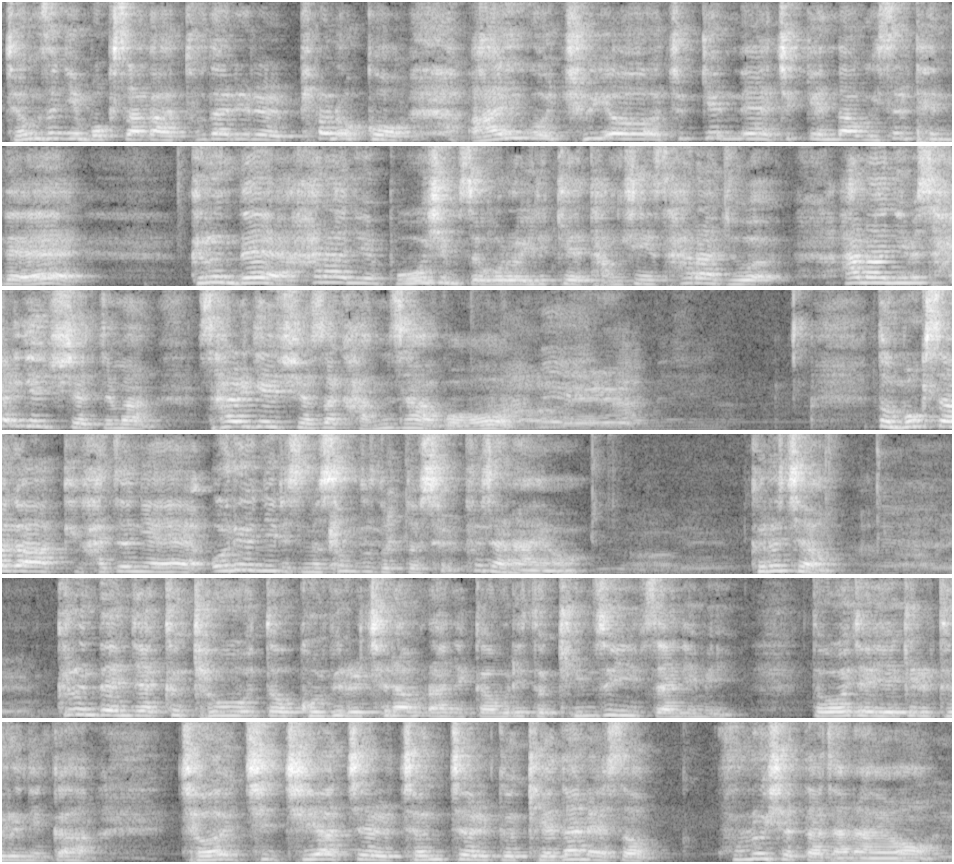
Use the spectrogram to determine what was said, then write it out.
정선이 목사가 두 다리를 펴놓고 아이고 주여 죽겠네 죽겠나고 있을 텐데. 그런데 하나님의 보호심 속으로 이렇게 당신이 살아주 하나님이 살게 해주셨지만 살게 해주셔서 감사하고 아멘. 또 목사가 그 가정에 어려운 일이 있으면 성도들도 슬프잖아요. 그렇죠? 그런데 이제 그 겨우 또 고비를 지나고 나니까 우리 또 김수희 입사님이 또 어제 얘기를 들으니까 저 지, 지하철 전철 그 계단에서 굴르셨다잖아요.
